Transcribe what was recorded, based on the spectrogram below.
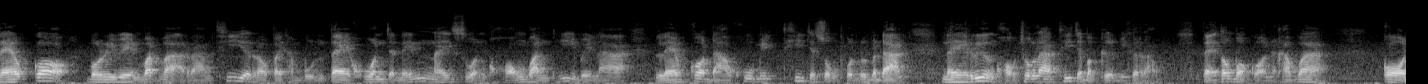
แล้วก็บริเวณวัดวาอารามที่เราไปทำบุญ แต่ควรจะเน้นในส่วนของวันที่เวลา แล้วก็ดาวคู่มิตรที่จะส่งผลดนบันดาล ในเรื่องของโชคลาภที่จะบังเกิดมีกับเรา แต่ต้องบอกก่อนนะครับว่าก่อน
